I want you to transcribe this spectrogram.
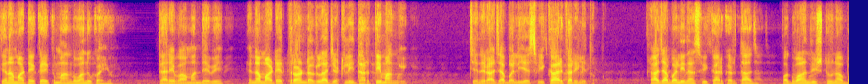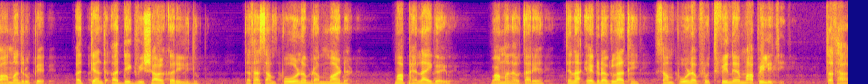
તેના માટે કંઈક માંગવાનું કહ્યું. ત્યારે વામન દેવે એના માટે ત્રણ ડગલા જેટલી ધરતી માંગી, જેને રાજા બલિએ સ્વીકાર કરી લીધો. રાજા બલિના સ્વીકાર કરતાં જ ભગવાન વિષ્ણુના વામન રૂપે અત્યંત અધિક વિશાળ કરી લીધું તથા સંપૂર્ણ બ્રહ્માંડમાં ફેલાઈ ગયું. વામન અવતારે તેના એક ડગલાથી સંપૂર્ણ પૃથ્વીને માપી લીધી તથા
